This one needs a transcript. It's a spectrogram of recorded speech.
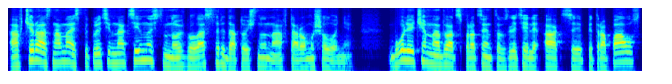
А вчера основная спекулятивная активность вновь была сосредоточена на втором эшелоне. Более чем на 20% взлетели акции Петропавловск,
